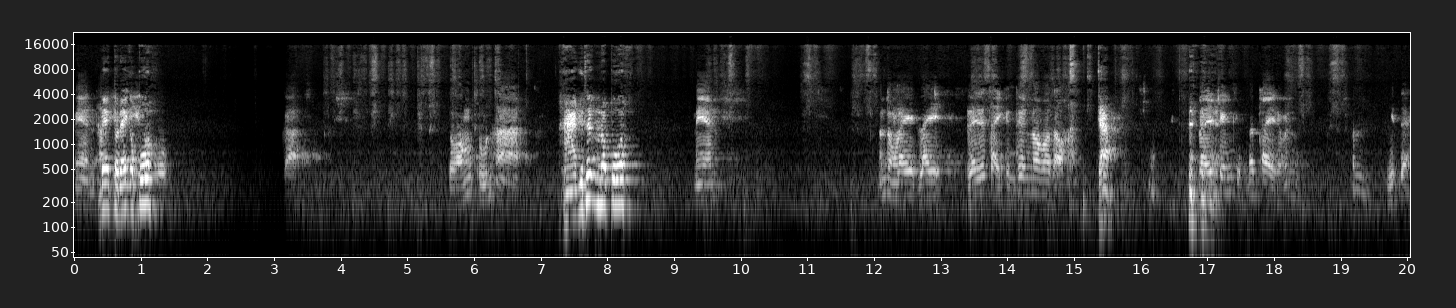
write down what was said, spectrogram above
แมนได้ตัวใดกับปู่ กะสองศูนย์ห้าหาอยู่เทิงเนาะปูแมนมันต้องไล่ไล่ไล่ใส่ขึ้นเทิงเนอกเสา ครับไล่เชิงขึ้นมาใต้เนี่ยมัน มันยิดเลย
